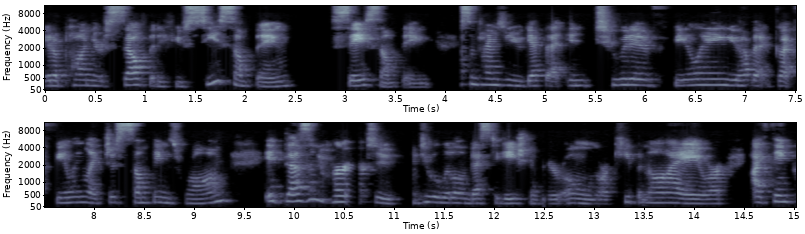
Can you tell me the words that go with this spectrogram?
it upon yourself that if you see something, say something. Sometimes when you get that intuitive feeling, you have that gut feeling like just something's wrong. It doesn't hurt to do a little investigation of your own or keep an eye. Or I think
